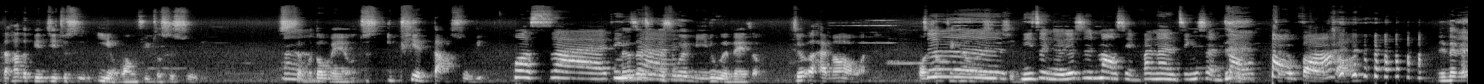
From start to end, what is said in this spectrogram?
那它的边界就是一眼望去都是树林，嗯、什么都没有，就是一片大树林。哇塞，听起来真的是会迷路的那种，就还蛮好玩的。就是你整个就是冒险犯难的精神爆 爆发，你那边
